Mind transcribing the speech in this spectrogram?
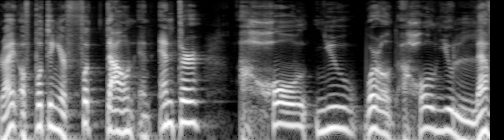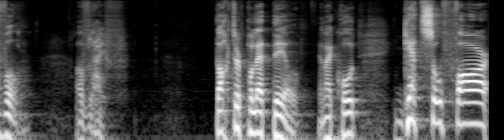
right, of putting your foot down and enter a whole new world, a whole new level of life. Dr. Paulette Dale, and I quote, Get so far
